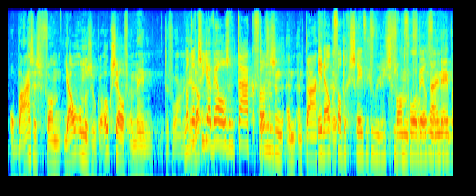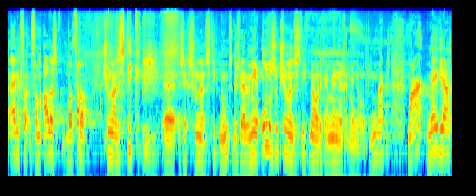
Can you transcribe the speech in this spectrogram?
op basis van jouw onderzoeken ook zelf een mening te vormen. Want dat, dat, zie jij wel als een taak van... Dat is een, een, een taak... In elk geval de geschreven journalistiek van, bijvoorbeeld. Van, nee, nee, eigenlijk van, van alles wat, van, wat journalistiek uh, zich journalistiek noemt. Dus we hebben meer onderzoeksjournalistiek nodig en minder, minder opiniemakers. Maar media,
